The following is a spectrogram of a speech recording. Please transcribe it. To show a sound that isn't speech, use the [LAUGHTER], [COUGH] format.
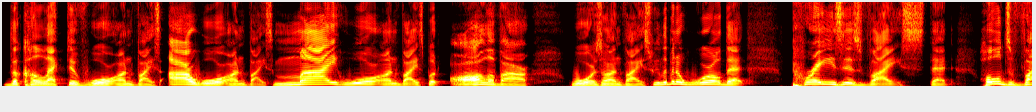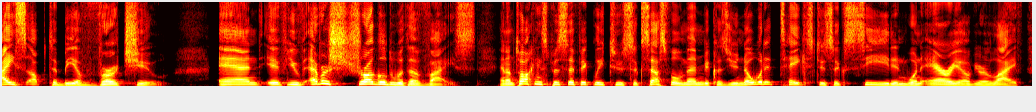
the collective war on vice, our war on vice, my war on vice, but all of our wars on vice. We live in a world that praises vice, that holds vice up to be a virtue. And if you've ever struggled with a vice, and I'm talking specifically to successful men because you know what it takes to succeed in one area of your life,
